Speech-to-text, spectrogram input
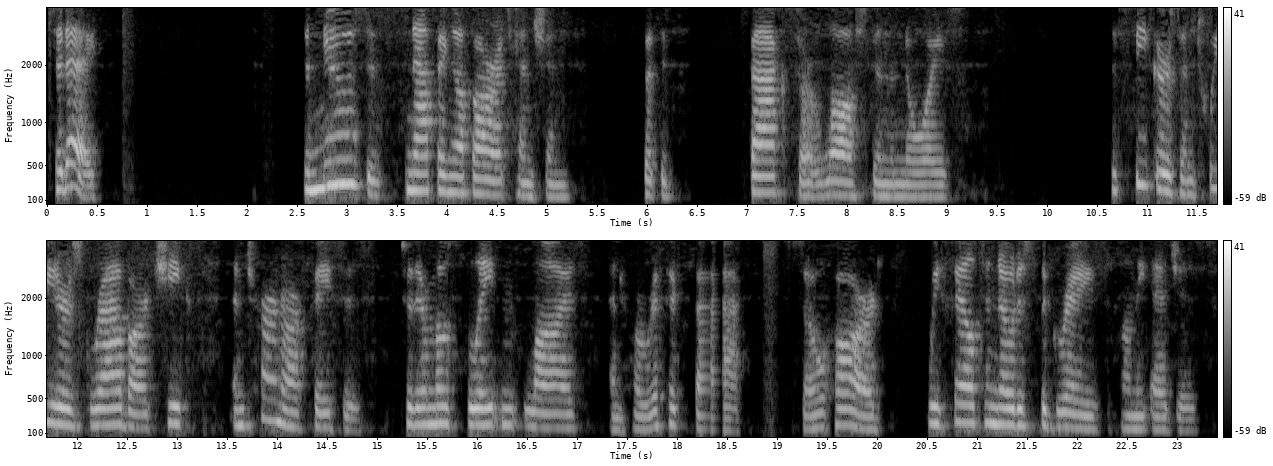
Today. The news is snapping up our attention, but the facts are lost in the noise. The speakers and tweeters grab our cheeks and turn our faces to their most blatant lies and horrific facts so hard we fail to notice the grays on the edges.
